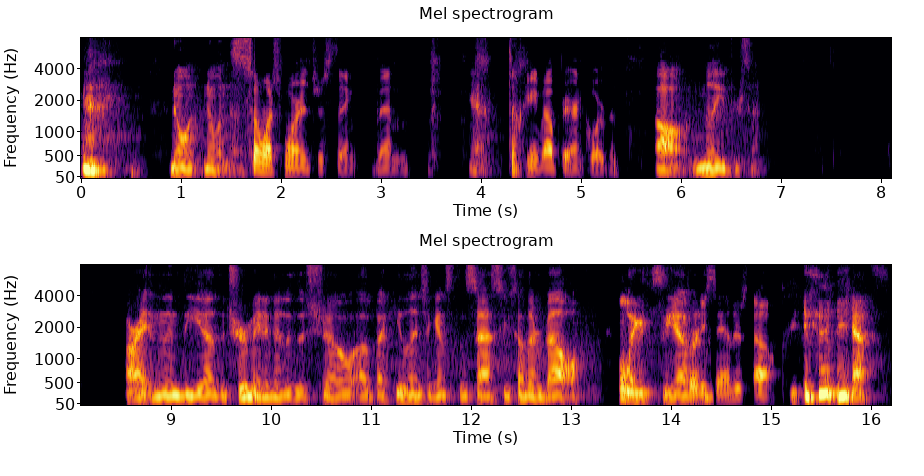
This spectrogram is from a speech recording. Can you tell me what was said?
no one, no one knows. So much more interesting than Yeah. talking about Baron Corbin. Oh, a million percent. All right, and then the uh, the true main event of this show: uh, Becky Lynch against the sassy Southern Belle, Lacey Bernie Sanders? Oh, yes.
